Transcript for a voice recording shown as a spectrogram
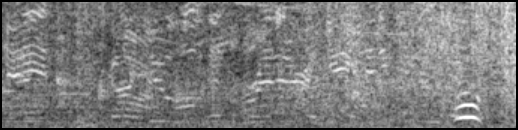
Get in. Go to hold this perimeter. Engage anything.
